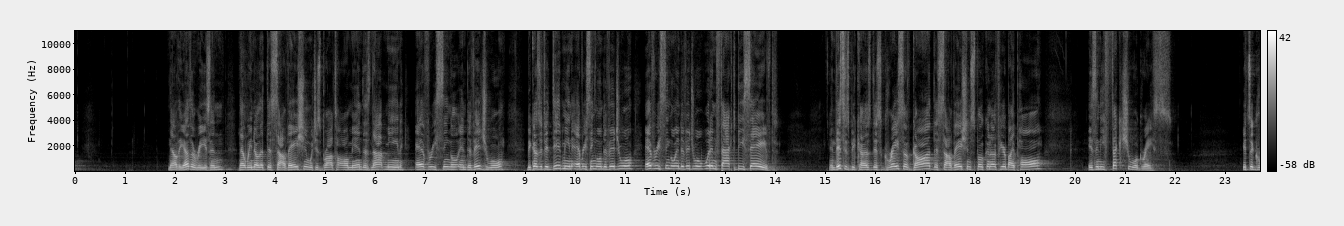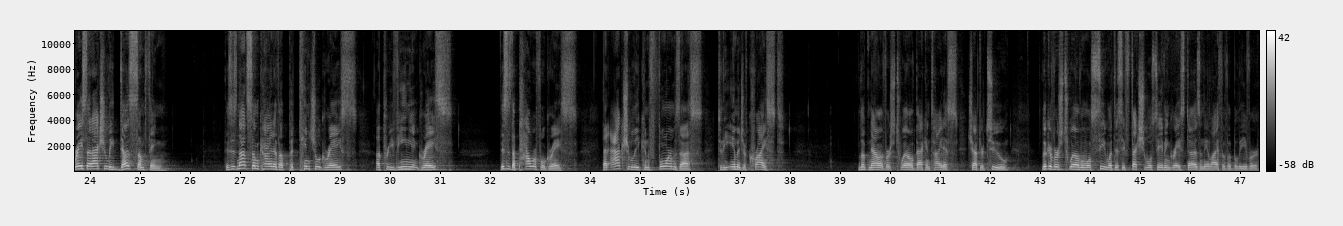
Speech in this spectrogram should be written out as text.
Now, the other reason that we know that this salvation, which is brought to all men, does not mean every single individual because if it did mean every single individual, every single individual would in fact be saved. And this is because this grace of God, this salvation spoken of here by Paul, is an effectual grace. It's a grace that actually does something. This is not some kind of a potential grace, a prevenient grace. This is a powerful grace that actually conforms us to the image of Christ. Look now at verse 12 back in Titus chapter 2. Look at verse 12 and we'll see what this effectual saving grace does in the life of a believer.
